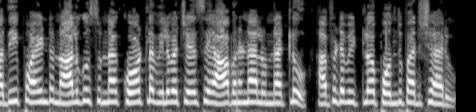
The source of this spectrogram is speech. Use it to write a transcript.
పది పాయింట్ నాలుగు సున్నా కోట్ల విలువ చేసే ఆభరణాలున్నట్లు అఫిడవిట్లో పొందుపరిచారు.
